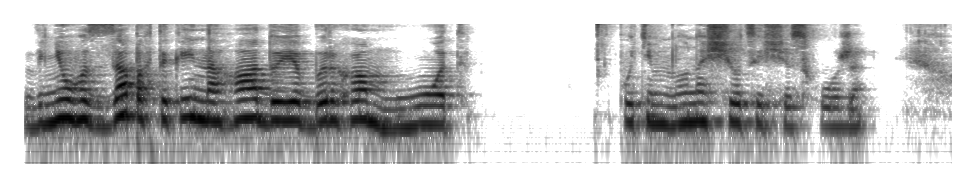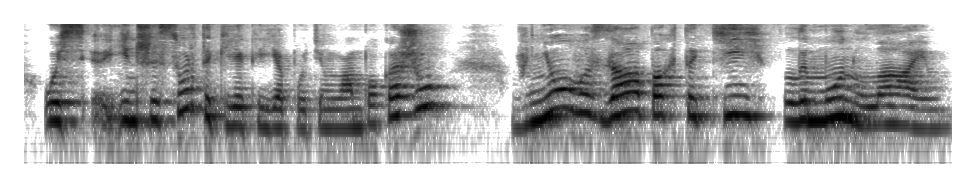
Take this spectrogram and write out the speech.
В нього запах такий нагадує бергамот. Потім, ну на що це ще схоже? Ось інший сортик, який я потім вам покажу, в нього запах такий лимон лайм.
